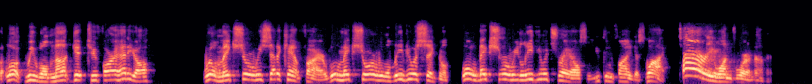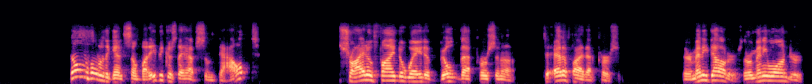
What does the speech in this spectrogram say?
But look, we will not get too far ahead of y'all. We'll make sure we set a campfire. We'll make sure we'll leave you a signal. We'll make sure we leave you a trail so you can find us. Why? Tarry one for another. Don't hold it against somebody because they have some doubt. Try to find a way to build that person up, to edify that person. There are many doubters, there are many wanderers.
